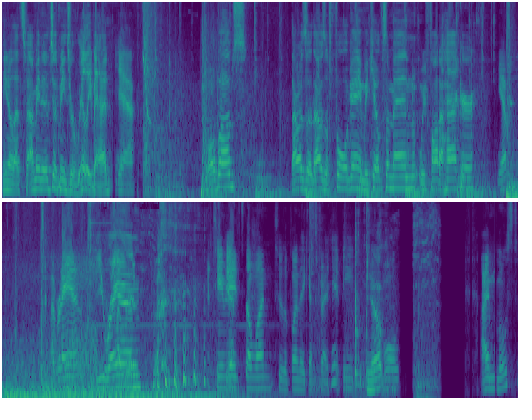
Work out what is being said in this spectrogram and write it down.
You know, that's, I mean, it just means you're really bad. Yeah. Well, Bubz, that was a, that was a full game. We killed some men. We fought a hacker. Yep. I ran. You ran. I intimidated someone to the point they kept trying to hit me. yep. I'm most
